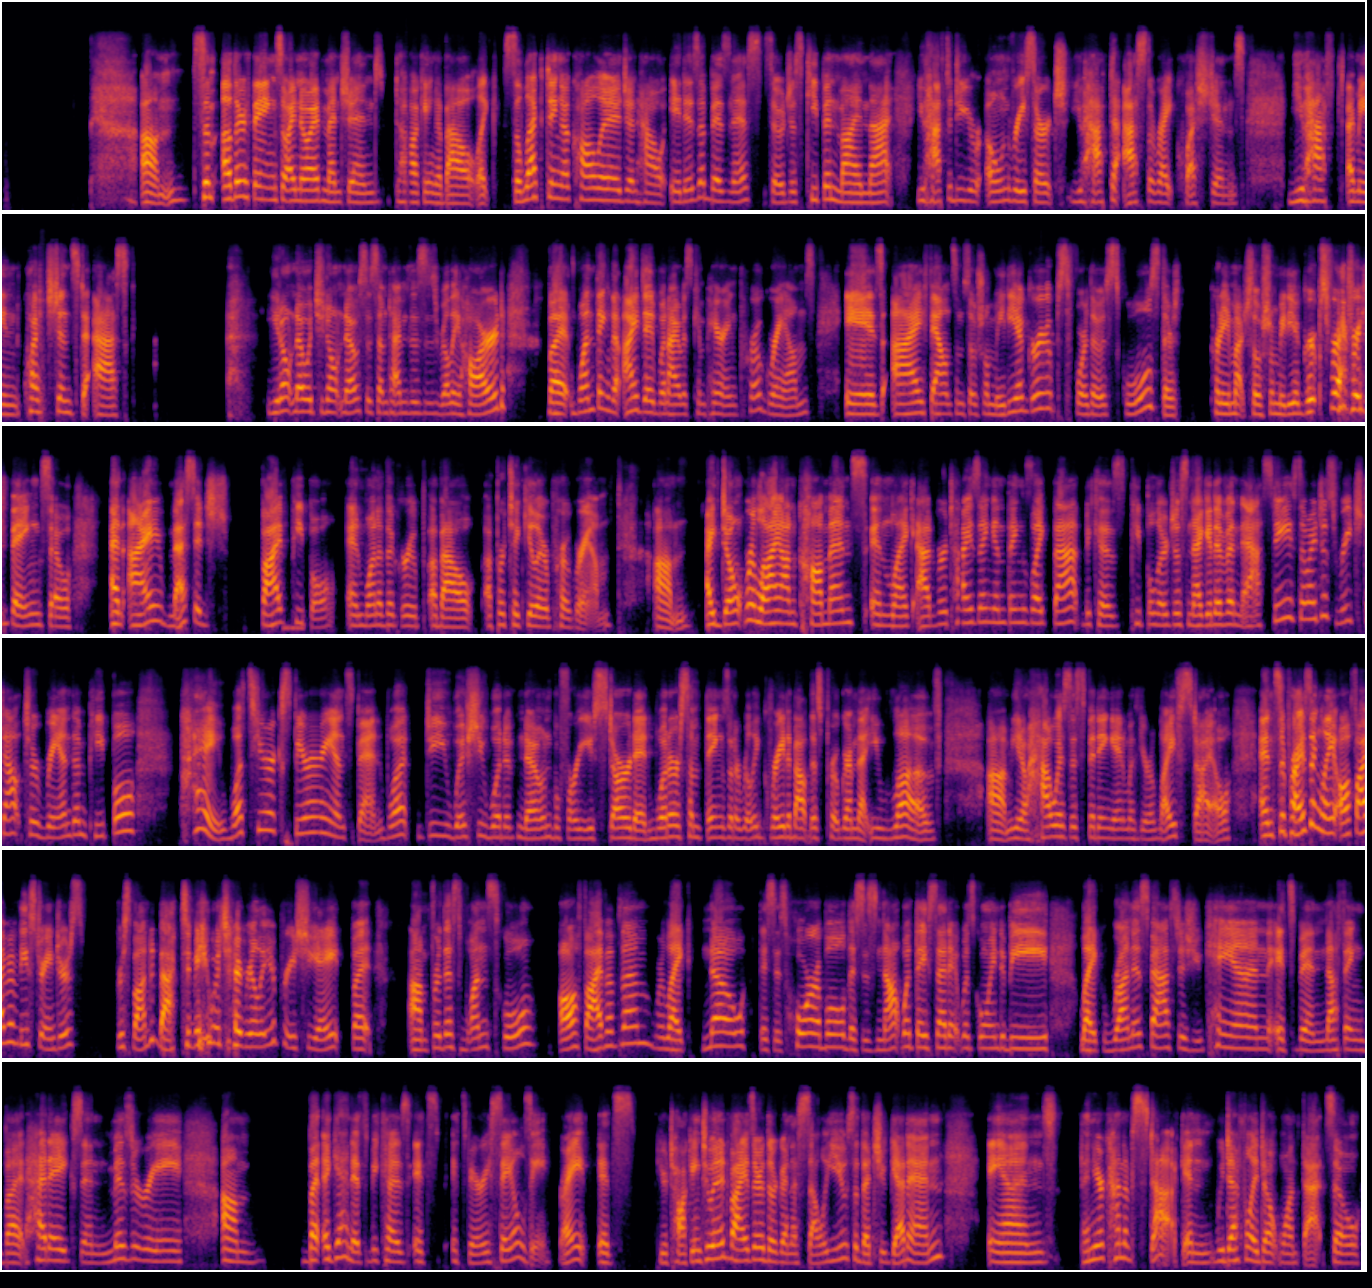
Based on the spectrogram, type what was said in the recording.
Um, some other things, so I know I've mentioned talking about like selecting a college and how it is a business. So just keep in mind that you have to do your own research. You have to ask the right questions. You have, I mean, questions to ask. You don't know what you don't know. So sometimes this is really hard. But one thing that I did when I was comparing programs is I found some social media groups for those schools. There's pretty much social media groups for everything. So, and I messaged five people in one of the group about a particular program. Um, I don't rely on comments and like advertising and things like that because people are just negative and nasty. So I just reached out to random people. Hey, what's your experience been? What do you wish you would have known before you started? What are some things that are really great about this program that you love? Um, you know, how is this fitting in with your lifestyle? And surprisingly, all five of these strangers responded back to me, which I really appreciate. But um, for this one school, all five of them were like, no, this is horrible. This is not what they said it was going to be. Like, run as fast as you can. It's been nothing but headaches and misery. Um, but again, it's because it's it's very salesy, right? It's you're talking to an advisor, they're going to sell you so that you get in, and then you're kind of stuck. And we definitely don't want that. So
